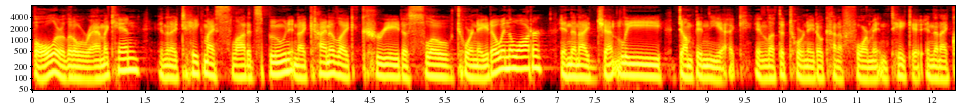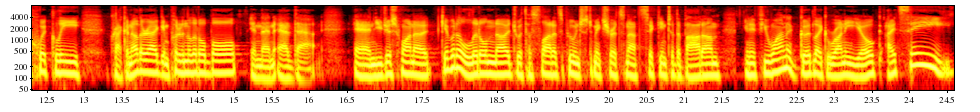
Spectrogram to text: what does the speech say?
bowl or a little ramekin, and then I take my slotted spoon and I kind of like create a slow tornado in the water. And then I gently dump in the egg and let the tornado kind of form it and take it. And then I quickly crack another egg and put it in the little bowl and then add that and you just want to give it a little nudge with a slotted spoon just to make sure it's not sticking to the bottom. And if you want a good like runny yolk, I'd say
